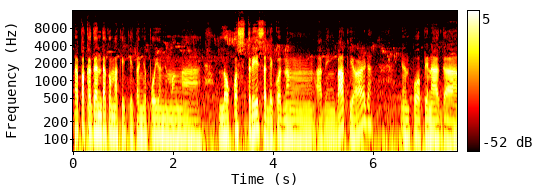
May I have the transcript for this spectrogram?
Napakaganda kung makikita nyo po yung mga locust tree sa likod ng aming backyard yan po pinag uh,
